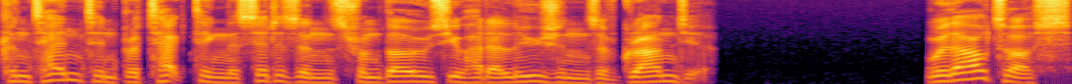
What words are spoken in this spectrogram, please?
content in protecting the citizens from those who had illusions of grandeur. Without us,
